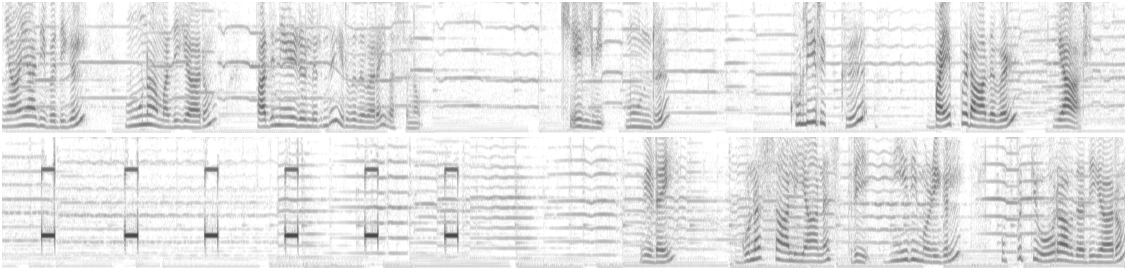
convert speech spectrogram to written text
நியாயாதிபதிகள் மூணாம் அதிகாரம் பதினேழுலிருந்து இருபது வரை வசனம். கேள்வி மூன்று. குளிருக்கு பயப்படாதவள் யார்? விடை குணசாலியான ஸ்திரீ நீதிமொழிகள் முப்பத்தி ஓராவது அதிகாரம்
